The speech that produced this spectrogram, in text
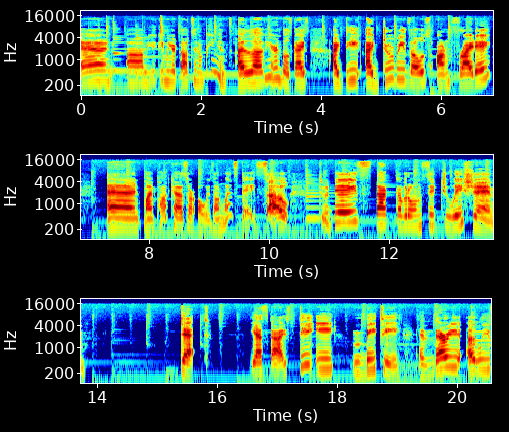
and um, you can give me your thoughts and opinions. I love hearing those guys. I de- I do read those on Friday, and my podcasts are always on Wednesday. So today's está cabrón situation. Debt. Yes, guys. D E B T. A very ugly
